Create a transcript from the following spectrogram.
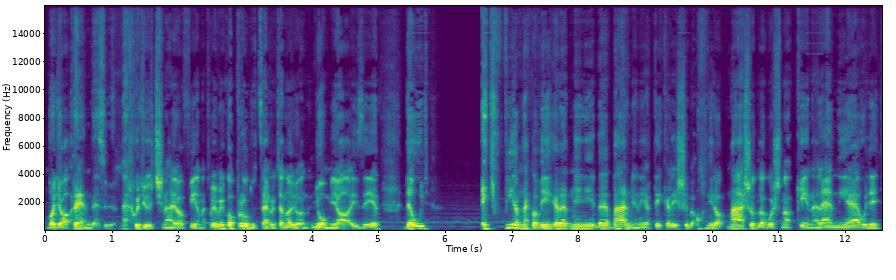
Vagy a rendező, mert hogy ő csinálja a filmet, vagy mondjuk a producer, hogyha nagyon nyomja izét, de úgy egy filmnek a végeredményébe, bármilyen értékelésébe annyira másodlagosnak kéne lennie, hogy egy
